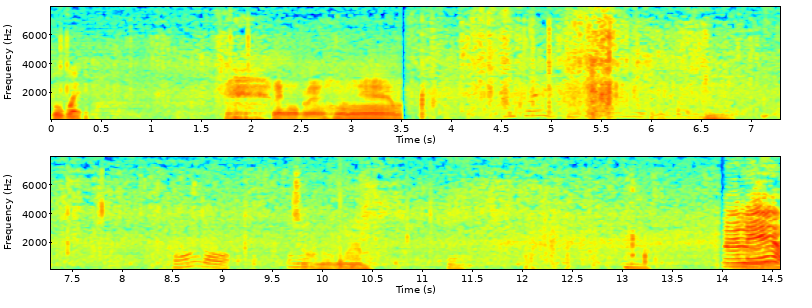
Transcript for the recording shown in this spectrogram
ปุ๊กไว้อ่าละงกเหลืองงาม ๆอืมท้องดอกสองดอกงามมาแล้ว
